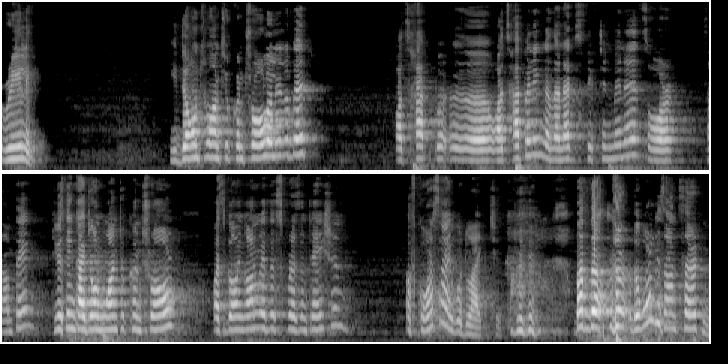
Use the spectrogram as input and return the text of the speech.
Really. You don't want to control a little bit what's, hap uh, what's happening in the next 15 minutes or something? Do you think I don't want to control what's going on with this presentation? Of course I would like to. but the, the, the, world is uncertain.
